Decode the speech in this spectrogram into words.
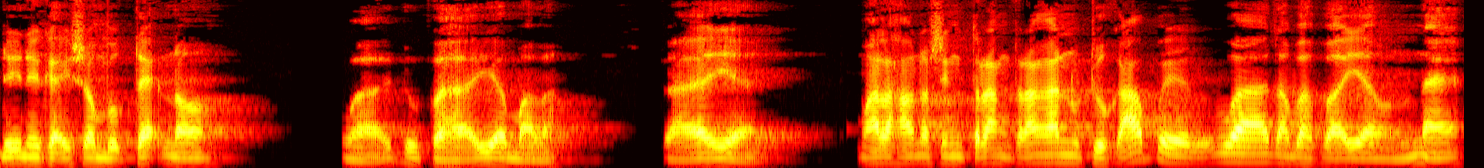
dene gak iso mbuktekno. Wah, itu bahaya malah. Bahaya. Malah ana sing terang-terangan nuduh kafir. Wah, tambah bahaya nek.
